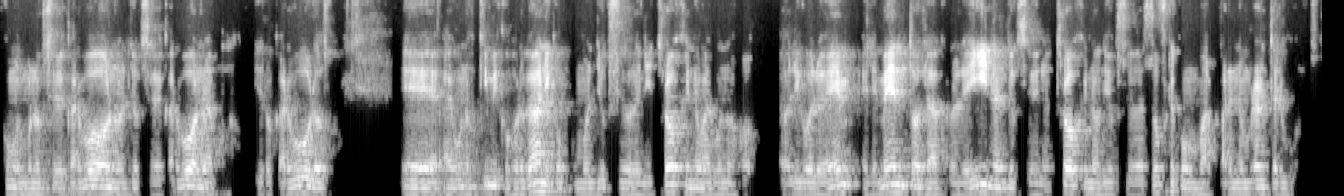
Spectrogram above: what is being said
como el monóxido de carbono, el dióxido de carbono, algunos hidrocarburos, eh, algunos químicos orgánicos como el dióxido de nitrógeno, algunos oligoelementos, la acroleína, el dióxido de nitrógeno, dióxido de azufre, como para nombrarte algunos.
